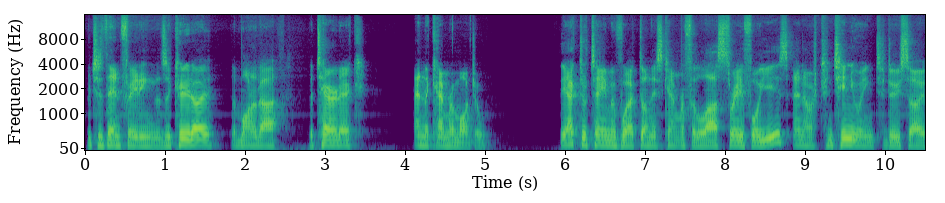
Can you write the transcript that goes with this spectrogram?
which is then feeding the Zacuto, the monitor, the Teradek, and the camera module. The Achtel team have worked on this camera for the last three to four years and are continuing to do so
